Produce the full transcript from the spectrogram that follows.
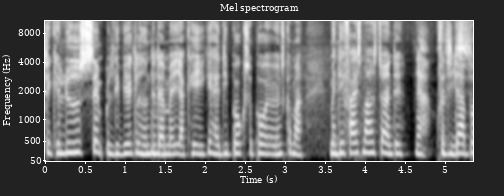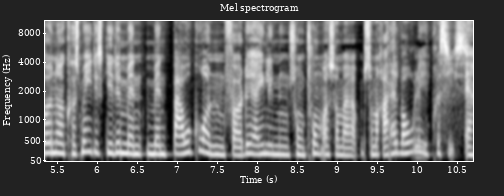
det kan lyde simpelt i virkeligheden, mm. det der med, at jeg kan ikke have de bukser på, jeg ønsker mig. Men det er faktisk meget større end det. Ja, Fordi der er både noget kosmetisk i det, men, men baggrunden for det er egentlig nogle symptomer, som er, som er ret alvorlige. Præcis. Ja.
